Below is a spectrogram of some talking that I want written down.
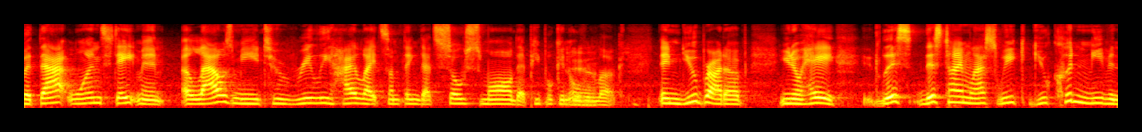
but that one statement allows me to really highlight something that's so small that people can Yeah. overlook and you brought up you know hey this this time last week you couldn't even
